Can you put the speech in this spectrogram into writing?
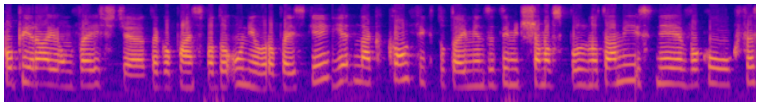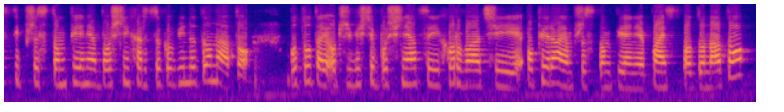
popierają wejście tego państwa do Unii Europejskiej. Jednak konflikt tutaj między tymi trzema wspólnotami istnieje wokół kwestii przystąpienia Bośni i Hercegowiny do NATO, bo tutaj oczywiście Bośniacy i Chorwaci popierają przystąpienie państwa do NATO,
